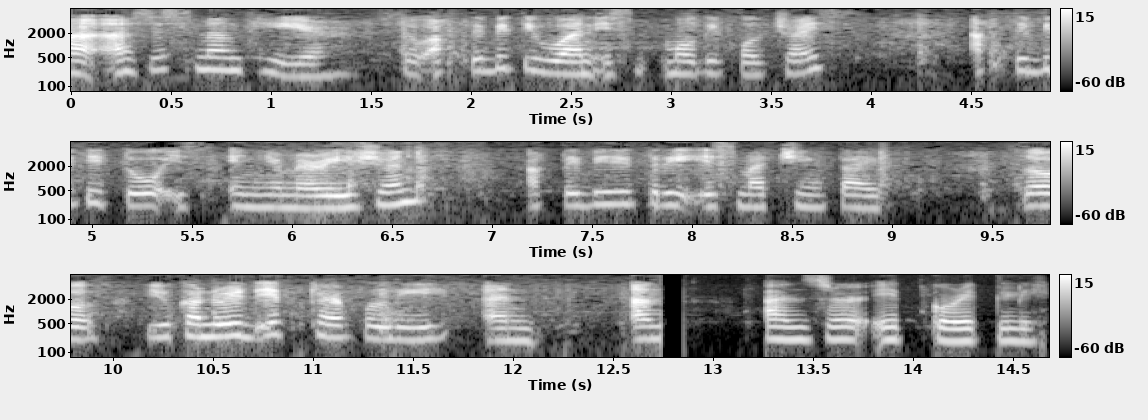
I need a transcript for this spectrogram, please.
assessment here. So activity 1 is multiple choice. Activity 2 is enumeration. Activity 3 is matching type. So you can read it carefully and, and answer it correctly.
